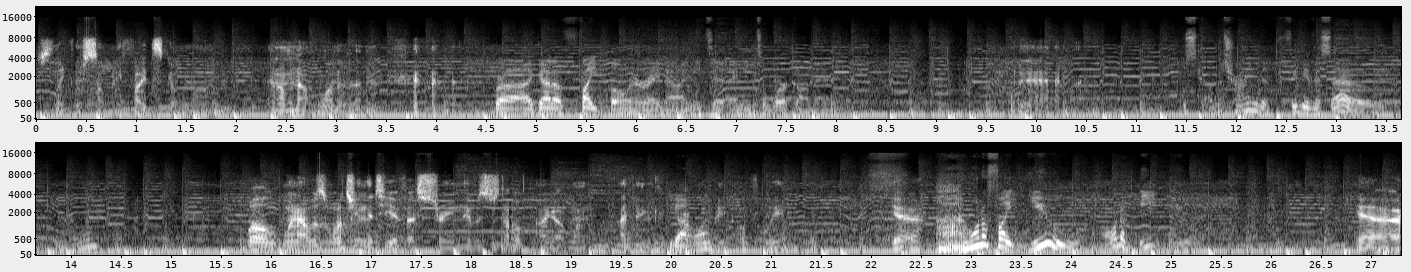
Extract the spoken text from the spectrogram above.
Just like there's so many fights going on, and I'm not one of them. Bruh, I got a fight boner right now. I need to I need to work on it. To figure this out. You know? well, when I was watching the TFS stream, it was just, oh, I got one, I think. You got one? Probably, Hopefully. Yeah. Ah, I want to fight you. I want to beat you. Yeah.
